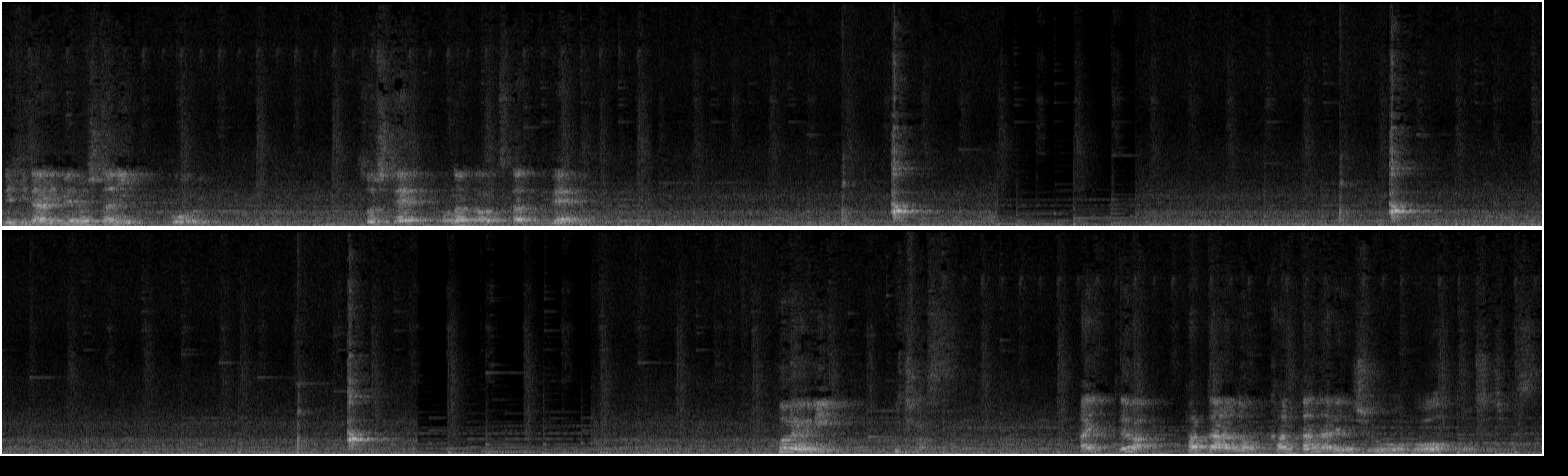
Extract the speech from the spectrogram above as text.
で左目の下にボール。そしてお腹を使って。このように打ちます。はいではパターの簡単な練習方法をお教えします。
